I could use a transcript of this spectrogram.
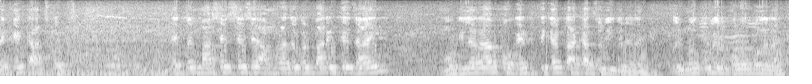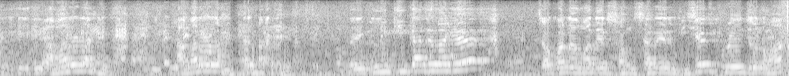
রেখে কাজ করছে। মাসের শেষে আমরা যখন বাড়িতে যাই, মহিলারা পকেট থেকে টাকা চুরি করে রাখে, ওই নকুলের বড় বলে রাখে। আমারও রাখে আমারও রাখে এগুলি কি কাজে লাগে? যখন আমাদের সংসারের বিশেষ প্রয়োজন হয়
